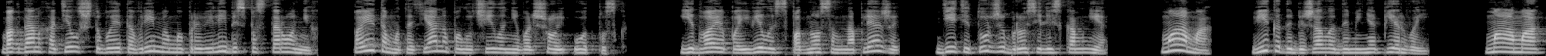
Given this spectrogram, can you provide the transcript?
Богдан хотел, чтобы это время мы провели без посторонних, поэтому Татьяна получила небольшой отпуск. Едва я появилась с подносом на пляже, дети тут же бросились ко мне. «Мама!» Вика добежала до меня первой. «Мама!»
